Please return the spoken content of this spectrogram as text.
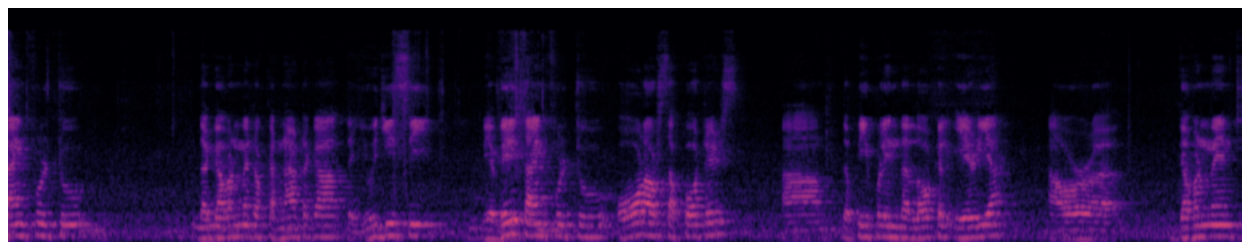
thankful to the government of Karnataka the U G C we are very thankful to all our supporters the people in the local area our government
